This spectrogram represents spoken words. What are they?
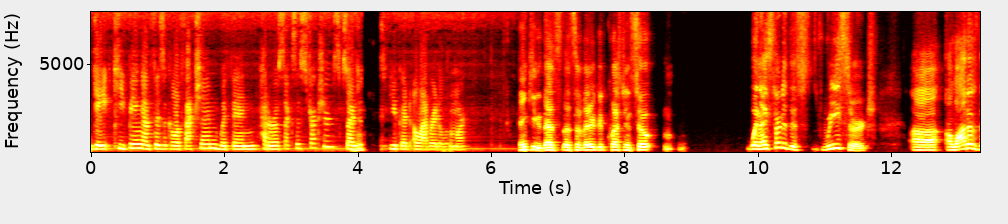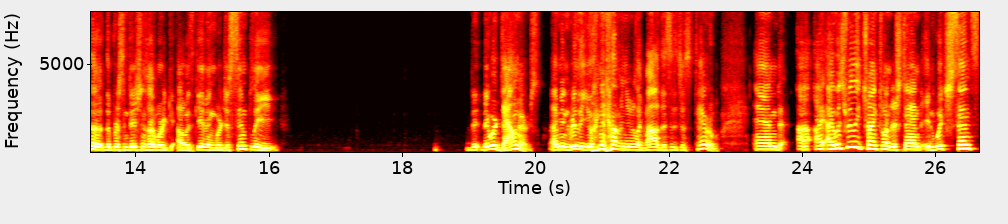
gatekeeping of physical affection within heterosexist structures. So I just, if you could elaborate a little more. Thank you. That's that's a very good question. So when I started this research, uh, a lot of the the presentations I were I was giving were just simply they, they were downers. I mean, really, you ended up and you were like, wow, this is just terrible. And uh, I, I was really trying to understand in which sense,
